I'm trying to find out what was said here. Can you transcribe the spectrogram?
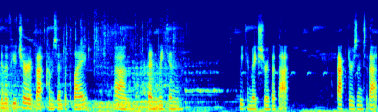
in the future, if that comes into play, um, then we can we can make sure that that factors into that.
